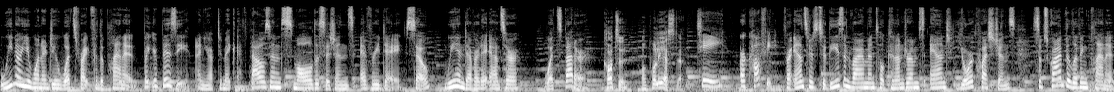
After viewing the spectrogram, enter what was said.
We know you want to do what's right for the planet, but you're busy and you have to make a thousand small decisions every day. So we endeavor to answer what's better? Cotton or polyester? Tea or coffee? For answers to these environmental conundrums and your questions, subscribe to Living Planet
